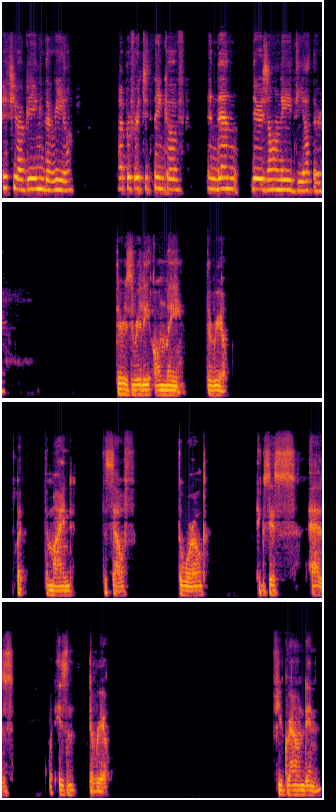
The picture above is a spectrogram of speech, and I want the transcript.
if you are being the real, I prefer to think of, and then there's only the other. There is really only the real. But the mind, the self, the world exists as what isn't the real. If you ground in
